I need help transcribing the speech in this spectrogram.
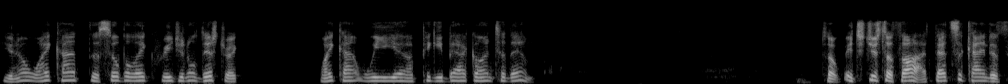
You know, why can't the Silver Lake Regional District, why can't we uh, piggyback onto them? So it's just a thought. That's the kind of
